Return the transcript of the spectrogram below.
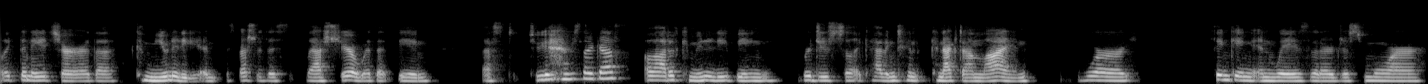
like the nature the community and especially this last year with it being last two years i guess a lot of community being reduced to like having to connect online we're thinking in ways that are just more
